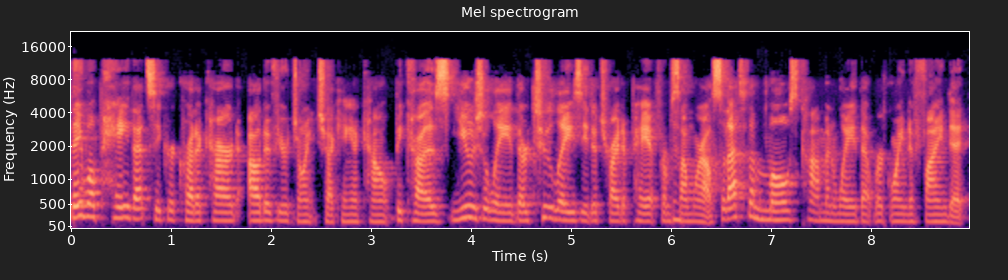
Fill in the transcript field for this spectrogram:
they will pay that secret credit card out of your joint checking account because usually they're too lazy to try to pay it from mm-hmm. somewhere else. So that's the most common way that we're going to find it.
